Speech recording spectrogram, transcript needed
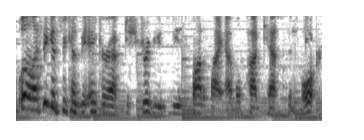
Well, I think it's because the Anchor app distributes via Spotify, Apple Podcasts, and more.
